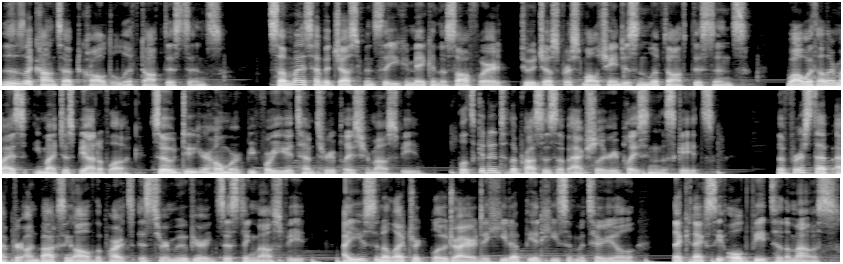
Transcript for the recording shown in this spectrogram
This is a concept called lift-off distance. Some mice have adjustments that you can make in the software to adjust for small changes in lift-off distance, while with other mice, you might just be out of luck. So do your homework before you attempt to replace your mouse feet. Let's get into the process of actually replacing the skates. The first step after unboxing all of the parts is to remove your existing mouse feet. I used an electric blow dryer to heat up the adhesive material that connects the old feet to the mouse.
